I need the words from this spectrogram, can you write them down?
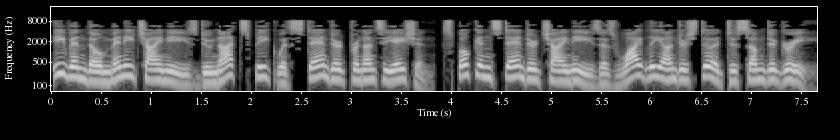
Even though many Chinese do not speak with standard pronunciation, spoken Standard Chinese is widely understood to some degree.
